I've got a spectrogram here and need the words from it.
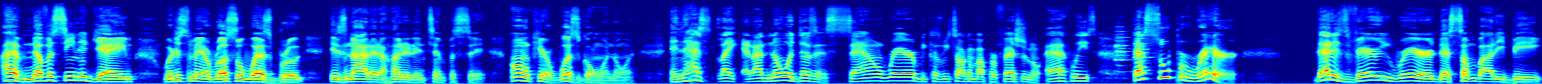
I have never seen a game where this man Russell Westbrook is not at 110%. I don't care what's going on. And that's like, and I know it doesn't sound rare because we talking about professional athletes. That's super rare. That is very rare that somebody be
